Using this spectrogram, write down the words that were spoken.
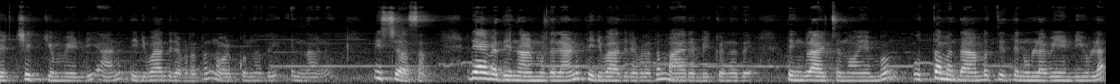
രക്ഷയ്ക്കും വേണ്ടിയാണ് തിരുവാതിര വ്രതം നോൽക്കുന്നത് എന്നാണ് വിശ്വാസം. രേവതി നാൾ മുതലാണ് തിരുവാതിര വ്രതം ആരംഭിക്കുന്നത്. തിങ്കളാഴ്ച നോയമ്പും ഉത്തമ ദാമ്പത്യത്തിനുള്ള വേണ്ടിയുള്ള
